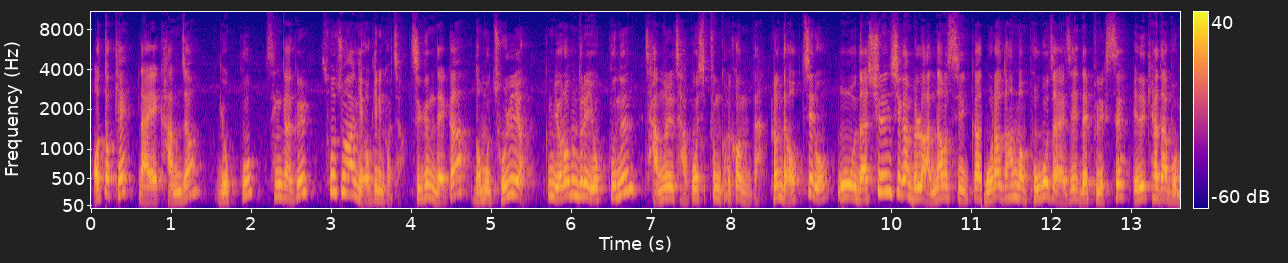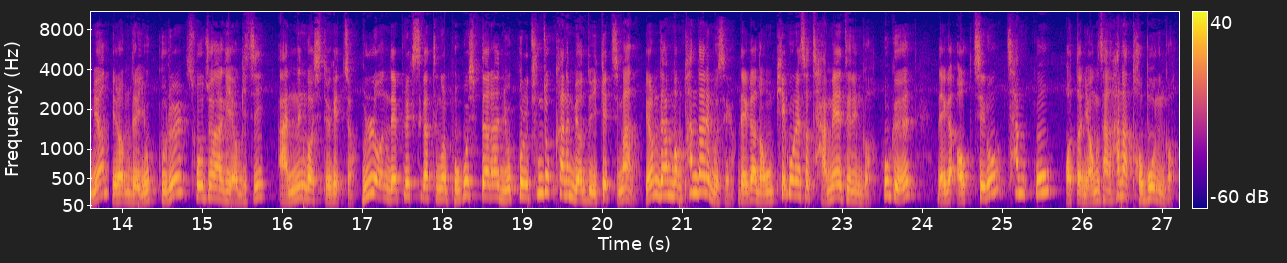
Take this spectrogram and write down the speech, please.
어떻게? 나의 감정, 욕구, 생각을 소중하게 여기는 거죠. 지금 내가 너무 졸려. 그럼 여러분들의 욕구는 잠을 자고 싶은 걸 겁니다. 그런데 억지로 오 나 쉬는 시간 별로 안 남았으니까 뭐라도 한번 보고 자야지 넷플릭스 이렇게 하다 보면 여러분들의 욕구를 소중하게 여기지 않는 것이 되겠죠. 물론 넷플릭스 같은 걸 보고 싶다라는 욕구를 충족하는 면도 있겠지만 여러분들 한번 판단해 보세요. 내가 너무 피곤해서 잠에 드는 거 혹은 내가 억지로 참고 어떤 영상 하나 더 보는 것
